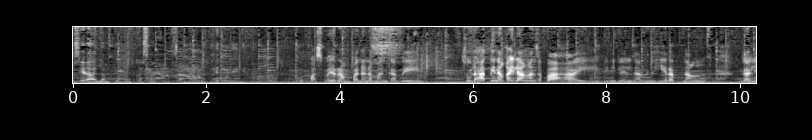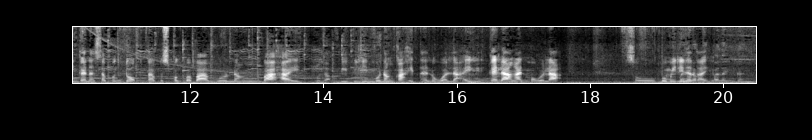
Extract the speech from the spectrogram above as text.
Kasi alam ko bukas ah, saan naman tayo nito. Bukas may rampa na naman kami. So lahat din ng kailangan sa bahay, binili na namin. Hirap ng galing ka na sa bundok, tapos pagbaba mo ng bahay, Wala. bibilin mo ng kahit ano, wala. Ay, Oo. kailangan mo, wala. So, bumili na Mahirap din tayo. pala yung ganun.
